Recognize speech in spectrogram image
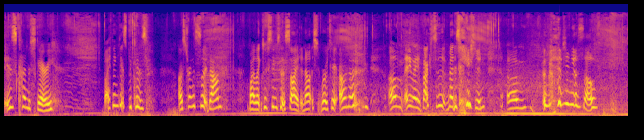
is kind of scary. But I think it's because I was trying to slow it down by like twisting to the side, and now it's rotating. Oh no. Um, anyway, back to meditation. Um, imagine yourself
